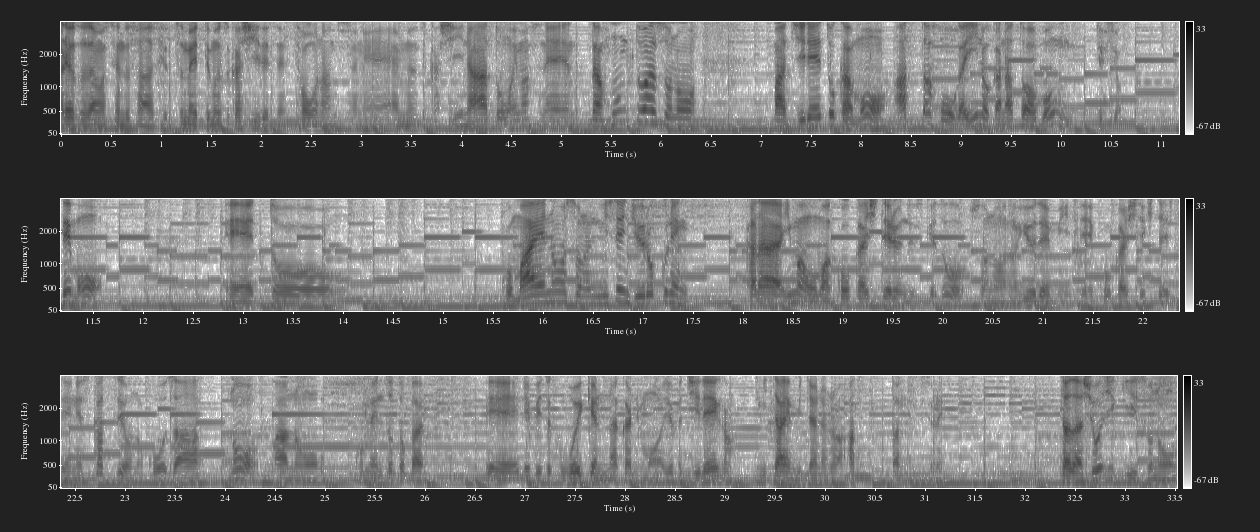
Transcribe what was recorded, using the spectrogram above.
ありがとうございます、千田さん。説明って難しいですね。そうなんですよね。難しいなと思いますね。だから本当はその、まあ事例とかもあった方がいいのかなとは思うんですよ。でも、えー、っと、こう前のその2016年から今もま公開してるんですけど、そのユーデミーで公開してきた SNS 活用の講座のあのコメントとかえー、レビューとかご意見の中にもやっぱ事例が見たいみたいなのはあったんですよね。ただ正直その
